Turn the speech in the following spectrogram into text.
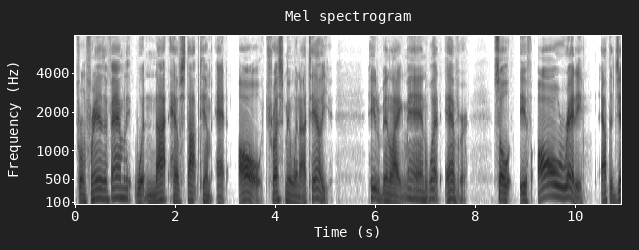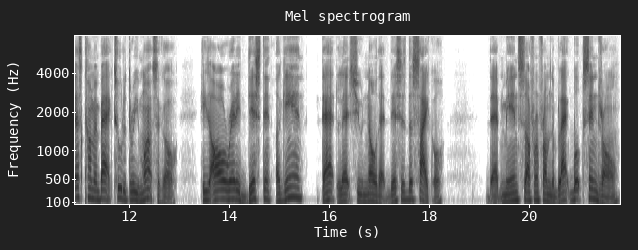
from friends and family would not have stopped him at all. Trust me when I tell you. He would have been like, man, whatever. So if already, after just coming back two to three months ago, he's already distant again, that lets you know that this is the cycle that men suffering from the black book syndrome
